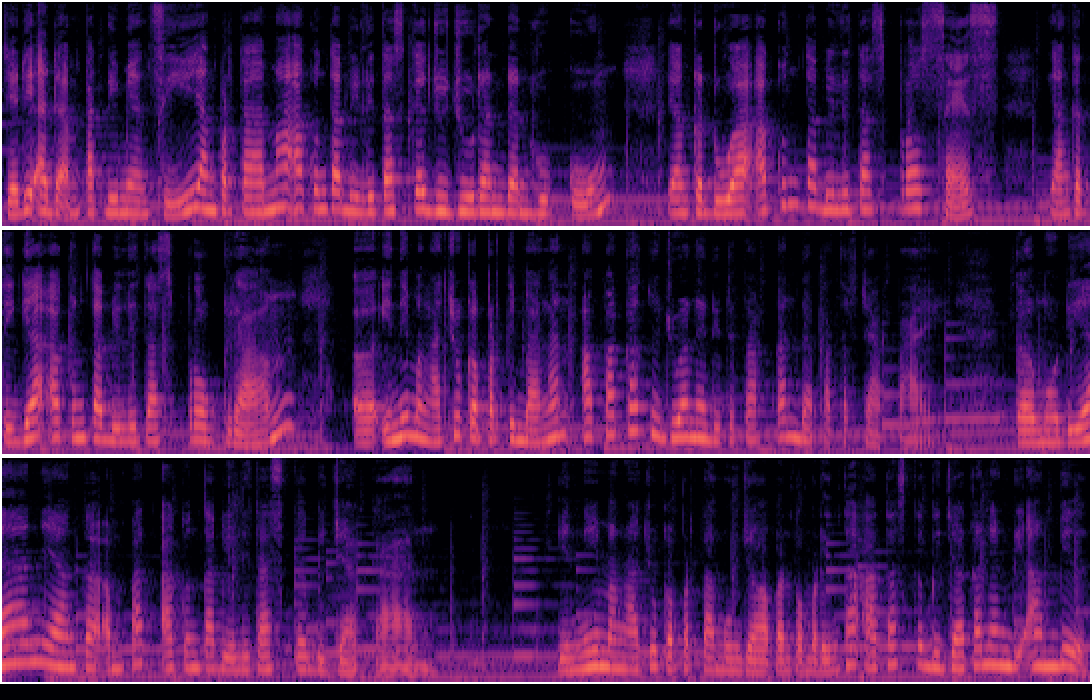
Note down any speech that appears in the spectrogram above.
Jadi ada empat dimensi. Yang pertama akuntabilitas kejujuran dan hukum. Yang kedua akuntabilitas proses. Yang ketiga akuntabilitas program. E, ini mengacu ke pertimbangan apakah tujuan yang ditetapkan dapat tercapai. Kemudian yang keempat, akuntabilitas kebijakan. Ini mengacu ke pertanggungjawaban pemerintah atas kebijakan yang diambil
